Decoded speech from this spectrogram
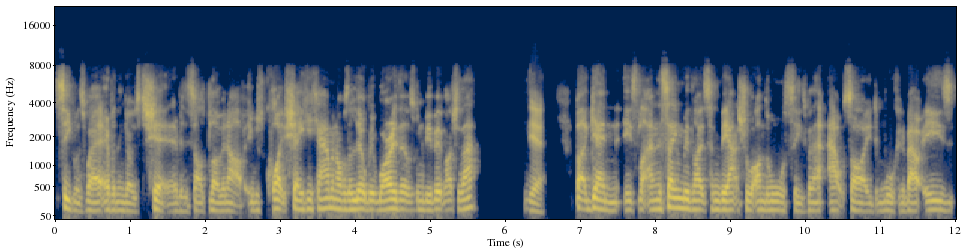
sequence where everything goes to shit and everything starts blowing up. It was quite shaky cam, and I was a little bit worried that there was going to be a bit much of that. Yeah. But again, it's like, and the same with like some of the actual underwater scenes when they're outside and walking about is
